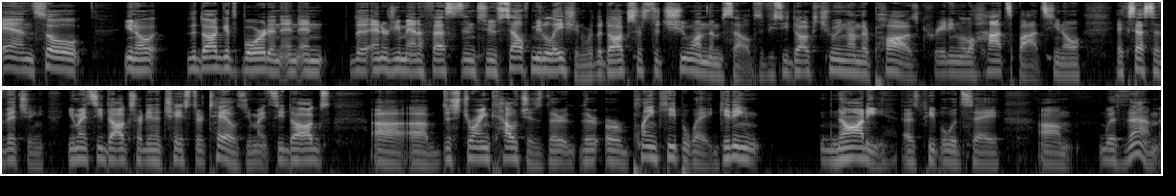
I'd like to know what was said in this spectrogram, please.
And so, you know, the dog gets bored and, and, and the energy manifests into self mutilation, where the dog starts to chew on themselves. If you see dogs chewing on their paws, creating little hot spots, you know, excessive itching. You might see dogs starting to chase their tails. You might see dogs uh, uh, destroying couches, they're, they're, or playing keep away, getting naughty, as people would say, um, with them.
